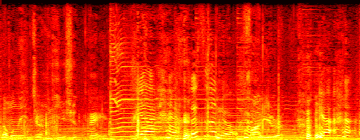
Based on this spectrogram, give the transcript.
Normally in Germany you should pay Yeah, this one no. five euro. yeah.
